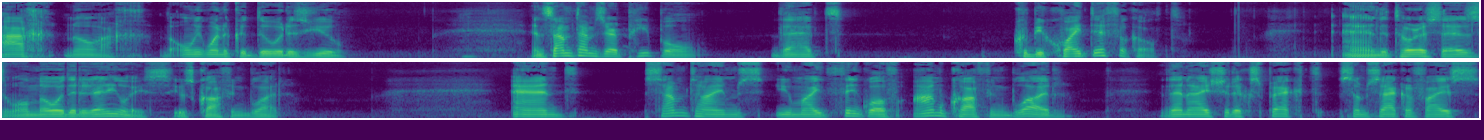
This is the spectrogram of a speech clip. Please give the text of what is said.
Ach Noach, the only one who could do it is you. And sometimes there are people that could be quite difficult. And the Torah says, well, Noah did it anyways. He was coughing blood. And sometimes you might think, well, if I'm coughing blood, then I should expect some sacrifice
